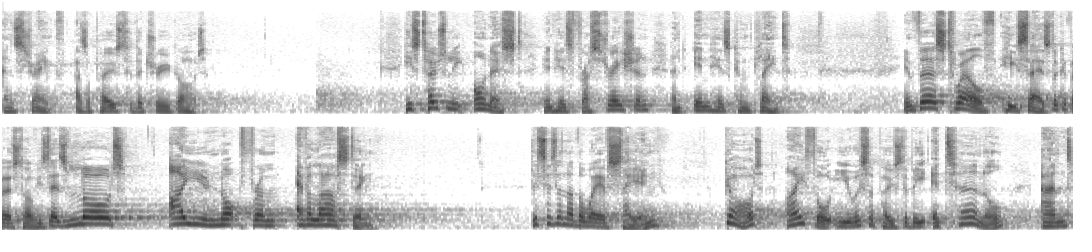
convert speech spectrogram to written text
and strength as opposed to the true God. He's totally honest in his frustration and in his complaint. In verse 12, he says, look at verse 12, he says, Lord, are you not from everlasting? This is another way of saying, God, I thought you were supposed to be eternal and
